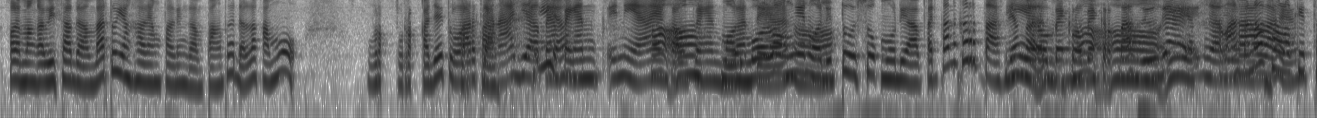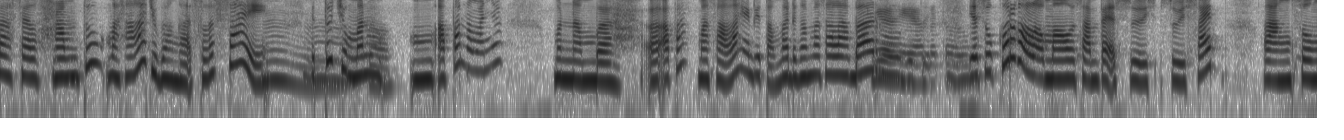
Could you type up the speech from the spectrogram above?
Kalau emang nggak bisa gambar tuh yang hal yang paling gampang tuh adalah kamu urek-urek aja itu Keluarkan kertas. aja apa Iya. yang pengen ini ya, yang Oh, kamu oh, pengen mau buat ya. dibolongin, mau Oh. ditusuk, mau diapain kan kertas dia Iya, nggak robek-robek Oh, kertas oh, juga, iya. nggak Karena masalah kalau ya. kita self harm tuh masalah juga nggak selesai. Hmm, Itu cuman mm, apa namanya menambah eh, apa masalah yang ditambah dengan masalah baru Iya, iya, gitu. betul. Ya syukur kalau mau sampai sui- suicide langsung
